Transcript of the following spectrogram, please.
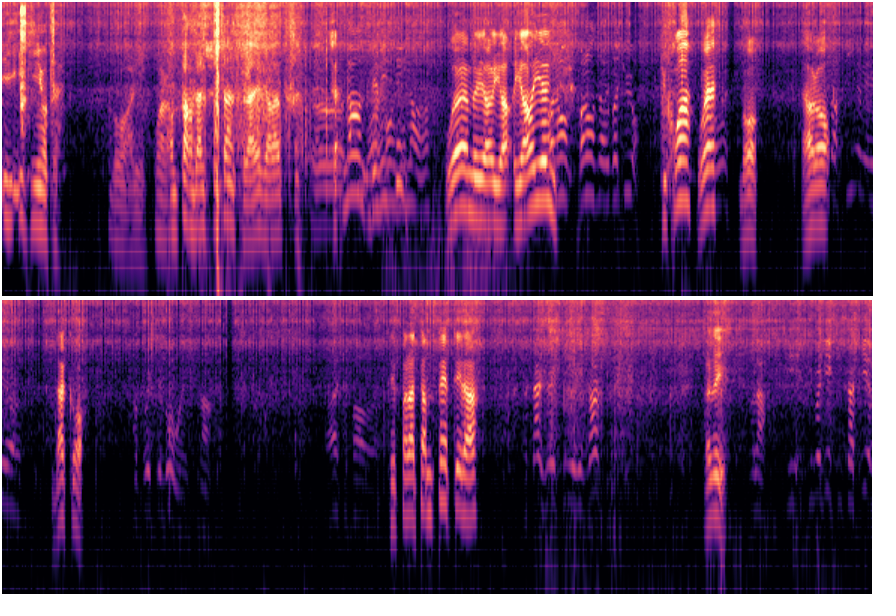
il, il clignote. Bon, allez. Voilà. On part dans ce sens-là, hein, vers la... Ça- non, vérité. Ouais, mais il n'y a, y a- y a rien. Balance, balance dans les voitures. Tu crois? Ouais. Bon. Alors, euh, d'accord. après c'est bon. ouais. Ah. Ouais, c'est pas, euh, C'est pas la tempête, est là Attends, je vais essayer les gaz. Vas-y. Voilà. Tu, tu me dis si ça tire.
